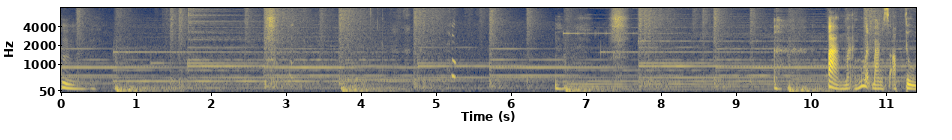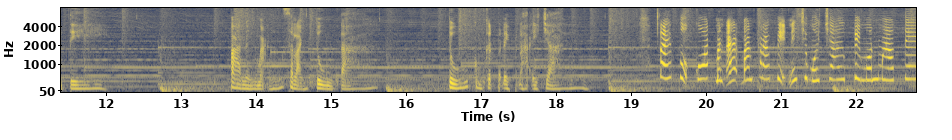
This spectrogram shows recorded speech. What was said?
ហឹមប៉ាម៉ាក់មិនបានស្អប់ទូទេ ប៉ានិងម៉ាក់ស្រឡាញ់ទូនតាទូកុំគិតផ្ដេសផ្ដាស់អីចឹងតែពួកគាត់មិនដែលបានប្រើពាក្យនេះជាមួយចៅពីមុនមកទេ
